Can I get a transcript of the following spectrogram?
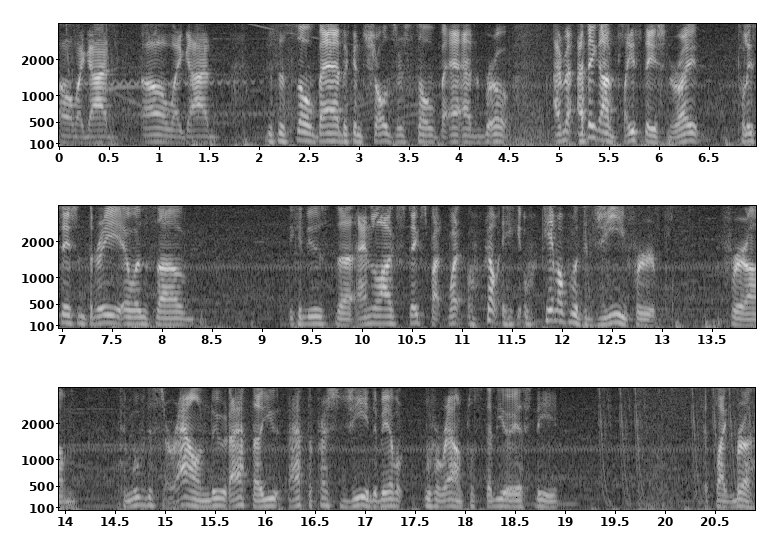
Oh my god. Oh my god. This is so bad. The controls are so bad, bro. I, I think on PlayStation, right? PlayStation 3, it was, um... You could use the analog sticks, but what who came up with G for, for, um, to move this around, dude? I have to, I have to press G to be able to move around, plus WASD. It's like, bruh.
